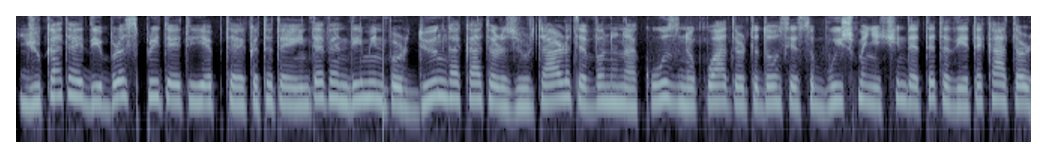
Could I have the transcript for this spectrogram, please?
Gjykata e Dibrës pritej të jepte këtë të enjte vendimin për dy nga katër zyrtarët e vënë në akuzë në kuadër të dosjes së bujshme njëqind e tetëdhjetë e katër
